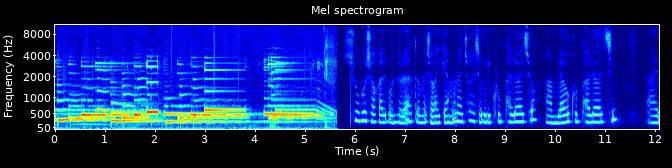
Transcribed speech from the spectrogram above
শুভ সকাল বন্ধুরা, তোমরা সবাই কেমন আছো? আশা করি খুব ভালো আছো, আমরাও খুব ভালো আছি। আর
